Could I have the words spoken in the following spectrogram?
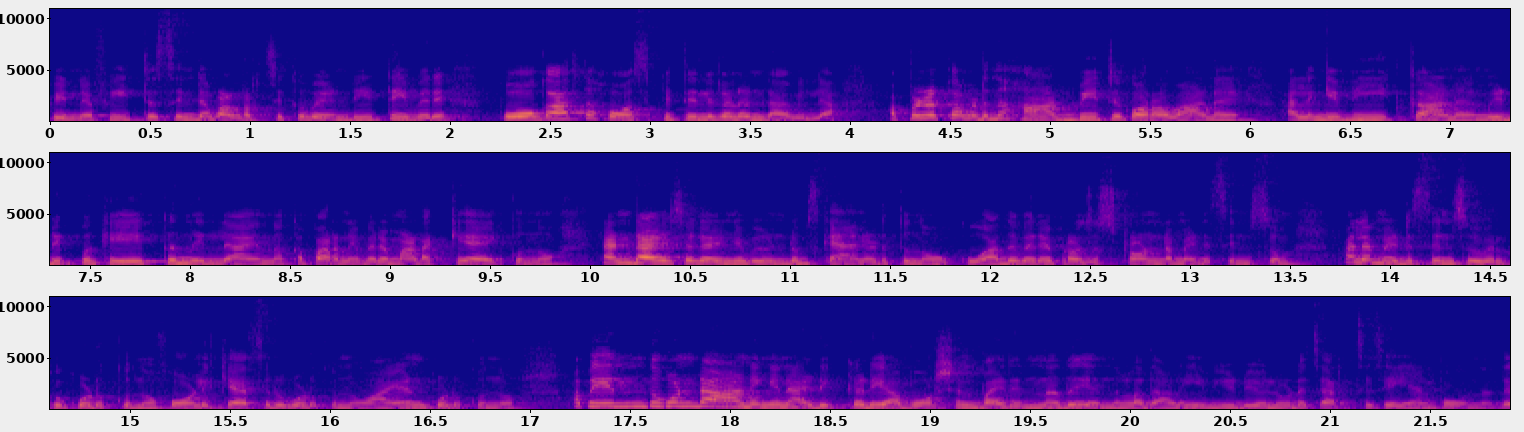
പിന്നെ ഫീറ്റസിന്റെ വളർച്ചയ്ക്ക് വേണ്ടിയിട്ട് ഇവർ പോകാത്ത ഹോസ്പിറ്റലുകൾ ഉണ്ടാവില്ല. അപ്പോഴൊക്കെ അവിടുന്ന് ഹാർട്ട് ബീറ്റ് കുറവാണ് അല്ലെങ്കിൽ വീക്കാണ് മിടിപ്പ് കേൾക്കുന്നില്ല എന്നൊക്കെ പറഞ്ഞ് ഇവരെ മടക്കി അയക്കുന്നു. രണ്ടാഴ്ച കഴിഞ്ഞ് വീണ്ടും സ്കാൻ എടുത്ത് നോക്കൂ. അതുവരെ പ്രൊജസ്ട്രോണിന്റെ മെഡിസിൻസും പല മെഡിസിൻസും ഇവർക്ക് കൊടുക്കുന്നു. ഫോളിക് ആസിഡ് കൊടുക്കുന്നു അയൺ കൊടുക്കുന്നു. അപ്പോൾ എന്തുകൊണ്ടാണ് ഇങ്ങനെ അടിക്കടി അബോർഷൻ വരുന്നത് എന്നുള്ളതാണ് ഈ വീഡിയോയിലൂടെ ചർച്ച ചെയ്യാൻ പോകുന്നത്.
